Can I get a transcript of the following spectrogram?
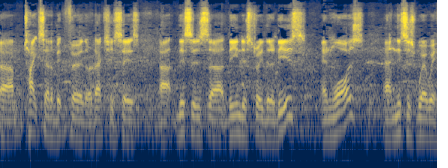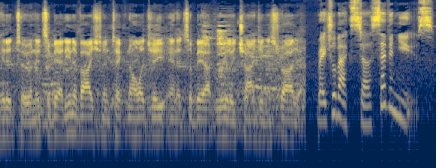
um, takes that a bit further. It actually says uh, this is uh, the industry that it is and was, and this is where we're headed to. And it's about innovation and technology, and it's about really changing Australia. Rachel Baxter, 7 News.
